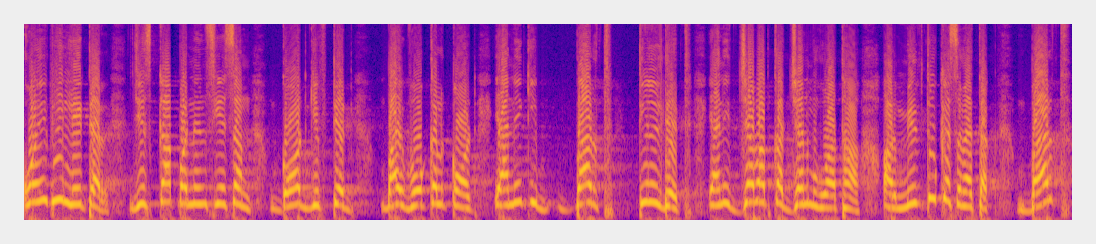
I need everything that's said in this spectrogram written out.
कोई भी लेटर जिसका pronunciation God gifted by vocal cord यानी कि बर्थ टिल डेथ यानी जब आपका जन्म हुआ था और मृत्यु के समय तक बर्थ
